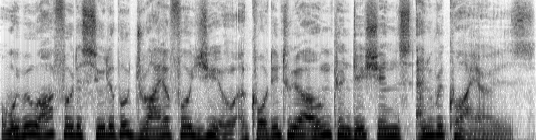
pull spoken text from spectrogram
We will offer the suitable dryer for you according to your own conditions and requires.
